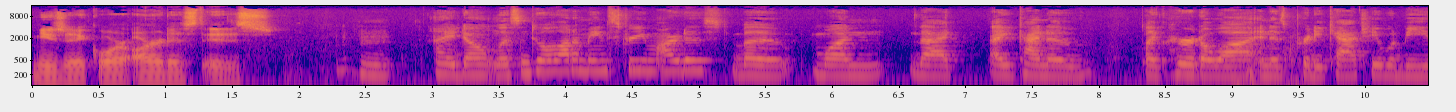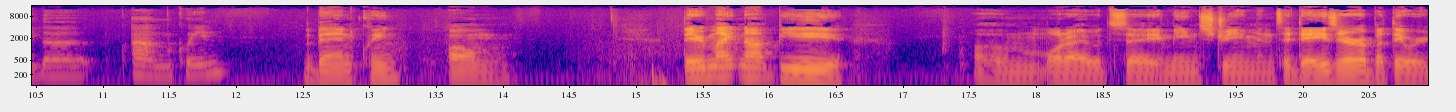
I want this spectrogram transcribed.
music or artist is. Mm-hmm. I don't listen to a lot of mainstream artists, but one that I, I kind of like heard a lot and is pretty catchy would be the um, Queen. The band Queen. Um, they might not be um, what I would say mainstream in today's era, but they were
